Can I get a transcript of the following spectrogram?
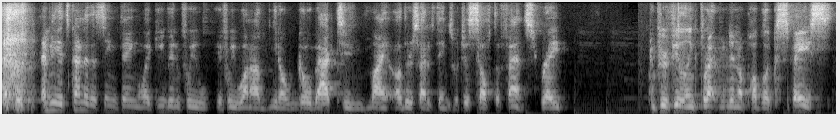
I mean, it's kind of the same thing. Like even if we if we want to you know go back to my other side of things, which is self defense, right? If you're feeling threatened in a public space,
